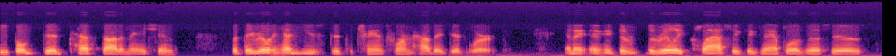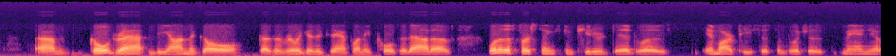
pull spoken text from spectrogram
people did test automation, but they really hadn't used it to transform how they did work. And I, I think the, the really classic example of this is um, Goldratt Beyond the Goal does a really good example, and he pulls it out of one of the first things computer did was MRP systems, which was manu-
